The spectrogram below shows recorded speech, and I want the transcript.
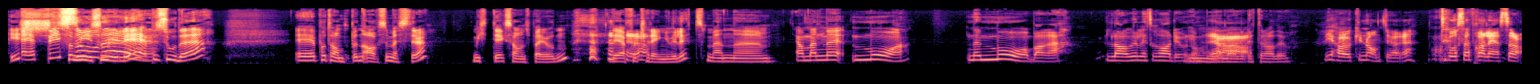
ish, så mye som mulig episode eh, på tampen av semesteret. Midt i eksamensperioden. Det fortrenger vi litt, men eh, Ja, men vi må Vi må bare lage litt radio nå. vi må Ja. lage litt radio. Vi har jo ikke noe annet å gjøre, bortsett fra å lese, da.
